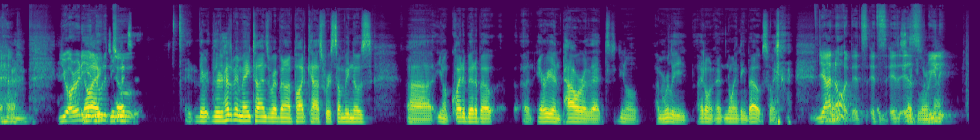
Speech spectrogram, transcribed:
um, you already no, alluded I, to there, there has been many times where I've been on a podcast where somebody knows, uh, you know, quite a bit about an area in power that you know I'm really I don't know anything about. So I yeah, I no, it's it's it is really that.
